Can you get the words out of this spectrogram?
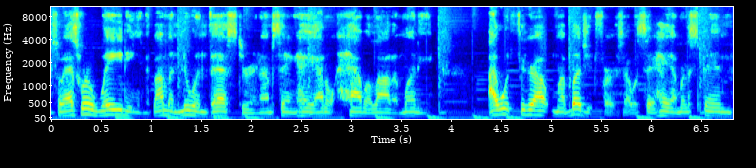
So as we're waiting, if I'm a new investor and I'm saying, hey, I don't have a lot of money, I would figure out my budget first. I would say, hey, I'm going to spend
